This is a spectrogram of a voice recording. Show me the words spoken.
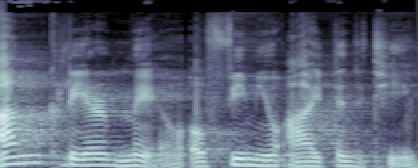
unclear male or female identity.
